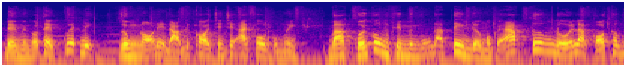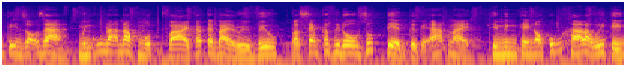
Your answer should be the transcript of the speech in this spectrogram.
để mình có thể quyết định dùng nó để đào bitcoin trên chiếc iphone của mình và cuối cùng thì mình cũng đã tìm được một cái app tương đối là có thông tin rõ ràng mình cũng đã đọc một vài các cái bài review và xem các video rút tiền từ cái app này thì mình thấy nó cũng khá là uy tín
